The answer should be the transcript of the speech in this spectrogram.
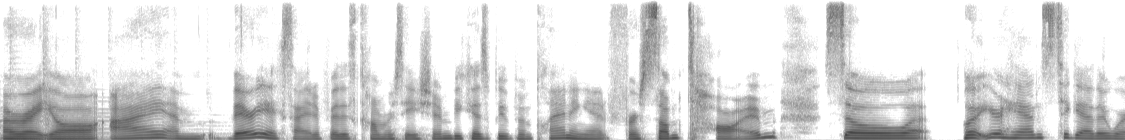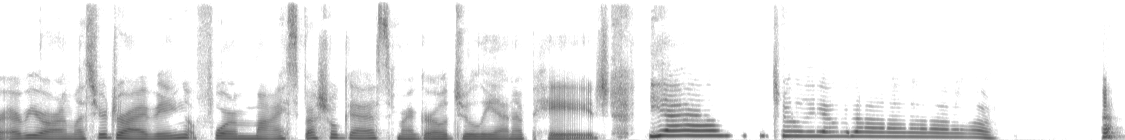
All right, y'all. I am very excited for this conversation because we've been planning it for some time. So, Put your hands together wherever you are, unless you're driving, for my special guest, my girl Juliana Page. Yeah, Juliana.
